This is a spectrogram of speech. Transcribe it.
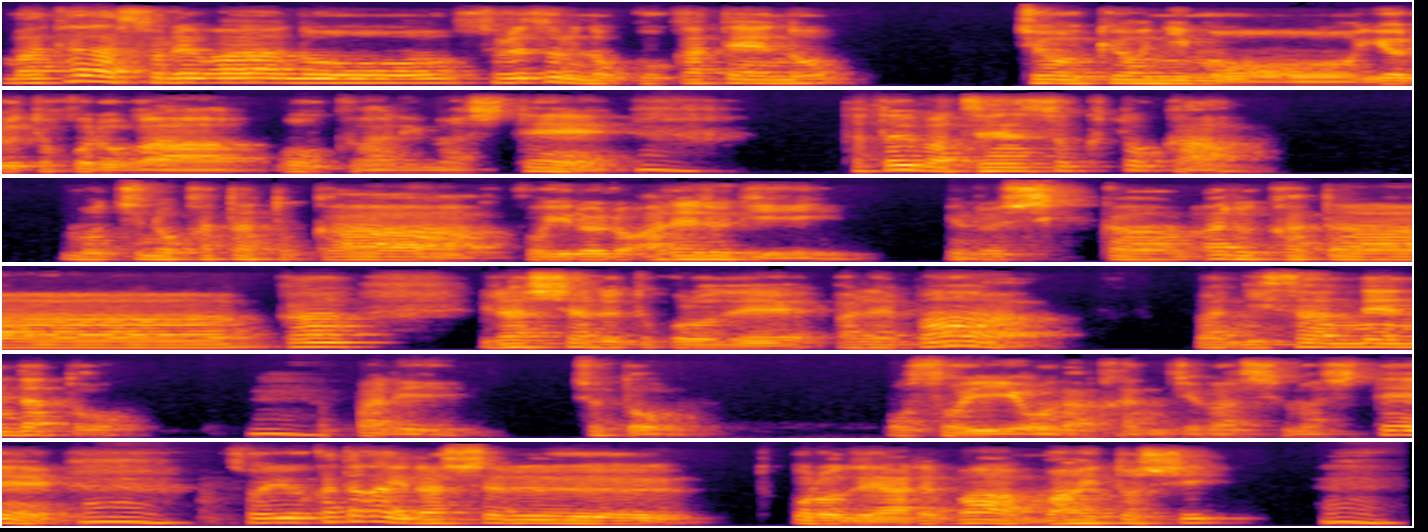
まあ、ただそれは、あの、それぞれのご家庭の状況にもよるところが多くありまして、うん例えば喘息とか、持ちの方とか、こういろいろアレルギー、いろ疾患ある方がいらっしゃるところであれば、まあ、2、3年だと、うんやっぱりちょっと遅いような感じはしまして、うん。そういう方がいらっしゃるところであれば、毎年うん。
